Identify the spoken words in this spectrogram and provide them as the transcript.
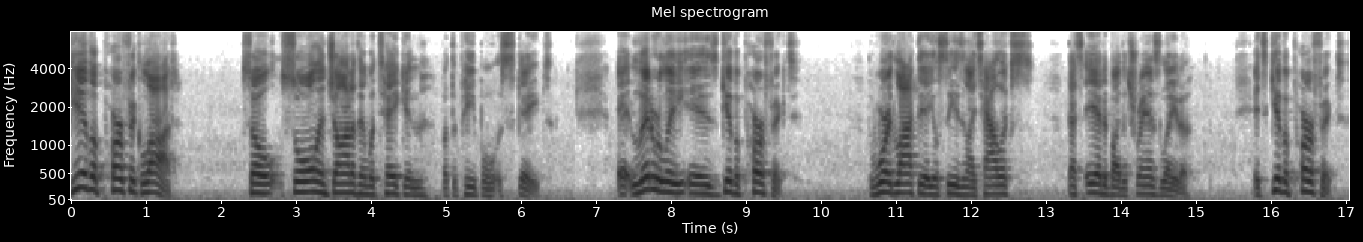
Give a perfect lot. So Saul and Jonathan were taken, but the people escaped. It literally is give a perfect. The word lot there you'll see is in italics. That's added by the translator. It's give a perfect.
